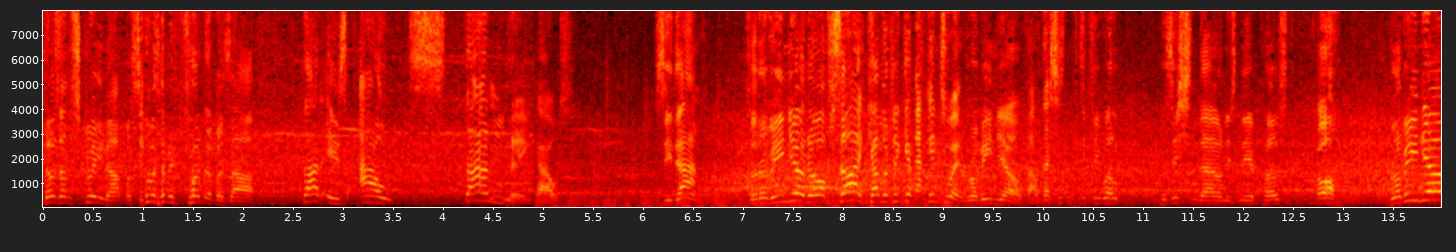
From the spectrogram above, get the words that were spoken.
Those on screen aren't, but some of them in front of us are. That is outstanding. Out. Zidane to Robinho, no offside. Can Madrid get back into it? Robinho. Valdez isn't particularly well positioned there on his near post. oh, oh Robinho!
